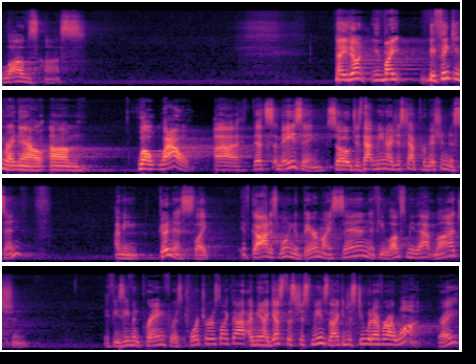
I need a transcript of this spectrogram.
loves us. Now, you, don't, you might be thinking right now, um, well, wow, uh, that's amazing. So, does that mean I just have permission to sin? I mean, goodness, like, if God is willing to bear my sin, if He loves me that much, and if He's even praying for His torturers like that, I mean, I guess this just means that I can just do whatever I want, right?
